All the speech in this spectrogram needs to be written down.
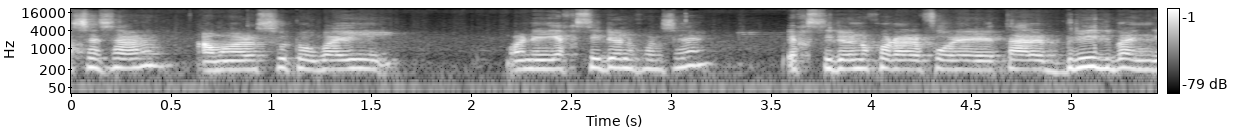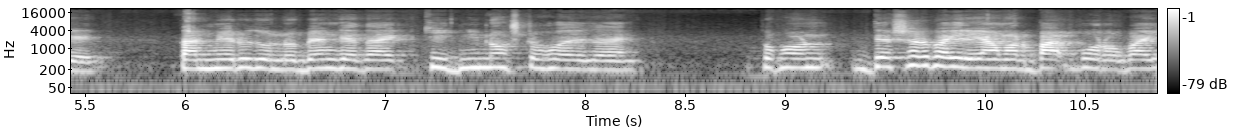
আছে স্যার। আমার ছোটো ভাই মানে অ্যাক্সিডেন্ট হয়েছে। অ্যাক্সিডেন্ট করার পরে তার ব্রিজ ভাঙে তার মেরুদণ্ড ভেঙে যায় কিডনি নষ্ট হয়ে যায়। তখন দেশের বাইরে আমার বড় ভাই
